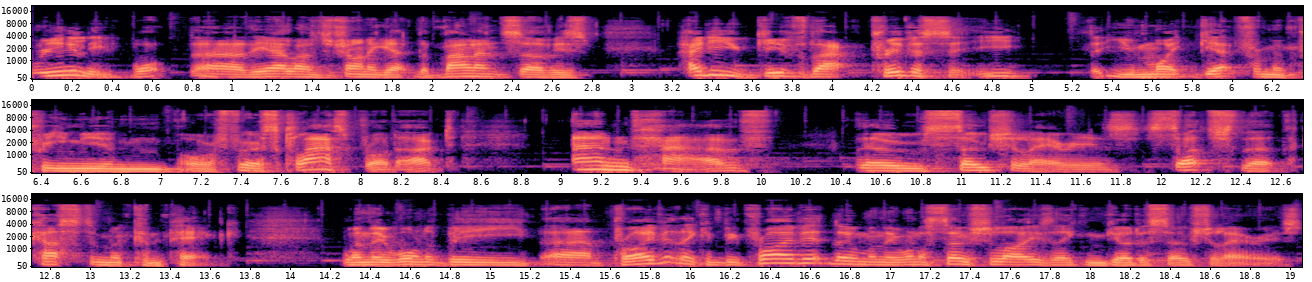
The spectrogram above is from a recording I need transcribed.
really what uh, the airlines are trying to get the balance of is how do you give that privacy that you might get from a premium or a first class product and have those social areas such that the customer can pick. When they want to be uh, private, they can be private. Then, when they want to socialize, they can go to social areas.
